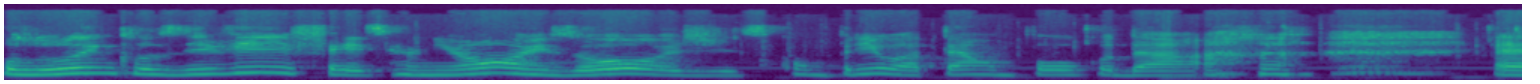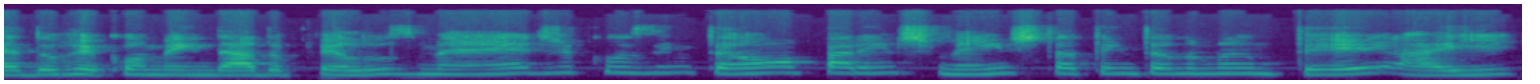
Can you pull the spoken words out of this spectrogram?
o Lula, inclusive, fez reuniões hoje, descumpriu até um pouco da, é, do recomendado pelos médicos, então aparentemente está tentando manter aí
